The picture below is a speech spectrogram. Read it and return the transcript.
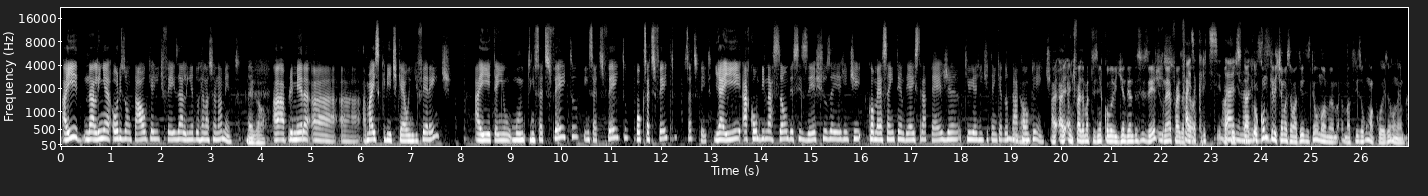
Aí, na linha horizontal, que a gente fez a linha do relacionamento. Legal. A, a primeira, a, a, a mais crítica é o indiferente. Aí tem o muito insatisfeito, insatisfeito, pouco satisfeito, satisfeito. E aí a combinação desses eixos aí a gente começa a entender a estratégia que a gente tem que adotar Legal. com o cliente. A, a- a gente faz a matrizinha coloridinha dentro desses eixos, Isso. né? Faz, Faz aquela, a criticidade, a criticidade. análise Como que ele chama essa matriz? Eles têm um nome, matriz alguma coisa, eu não lembro.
